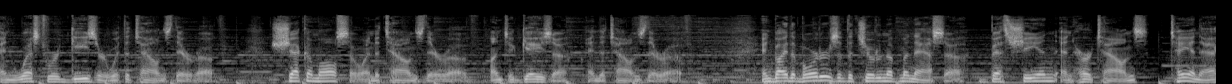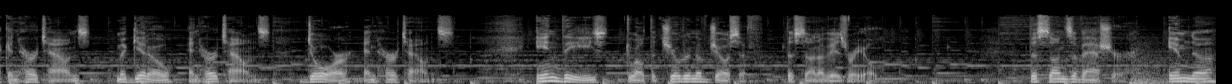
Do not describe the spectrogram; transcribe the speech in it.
and westward Gezer with the towns thereof, Shechem also and the towns thereof, unto Gaza and the towns thereof. And by the borders of the children of Manasseh, Bethshean and her towns, Taanach and her towns, Megiddo and her towns, Dor and her towns. In these dwelt the children of Joseph, the son of Israel. The sons of Asher, Imnah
